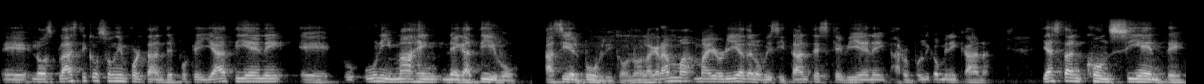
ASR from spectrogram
eh, los plásticos son importantes porque ya tiene eh, una imagen negativo hacia el público, ¿no? La gran mayoría de los visitantes que vienen a República Dominicana ya están conscientes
